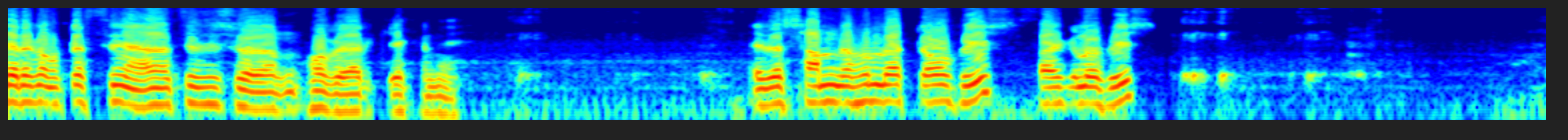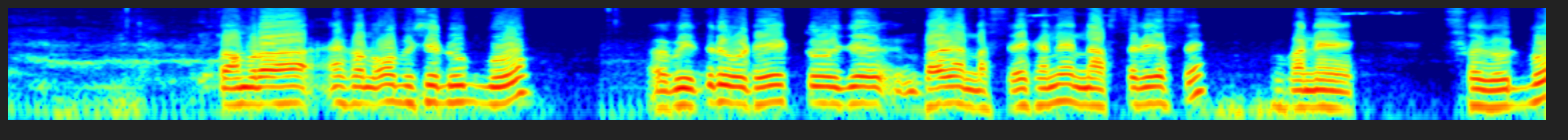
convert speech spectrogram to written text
এরকম একটা সিচুয়েশন হবে আর কি এখানে। এদের সামনে হলো একটা অফিস সাইকেল অফিস তো আমরা এখন অফিসে ঢুকবো। ভিতরে উঠে একটু ওই যে বাগান আছে এখানে নার্সারি আছে। ওখানে ছবি উঠবো।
